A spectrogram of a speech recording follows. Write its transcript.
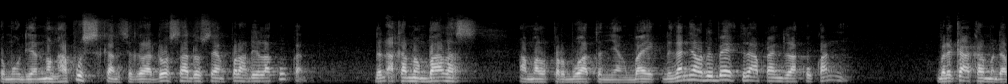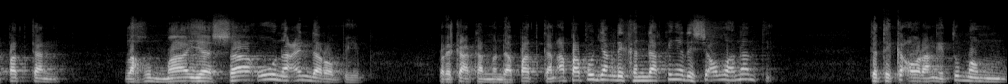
kemudian menghapuskan segala dosa-dosa yang pernah dilakukan dan akan membalas amal perbuatan yang baik dengan yang lebih baik tidak apa yang dilakukannya. Mereka akan mendapatkan lahum ma yasha'una 'inda rabbihim. Mereka akan mendapatkan apa pun yang dikehendakinya di sisi Allah nanti. Ketika orang itu mem,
